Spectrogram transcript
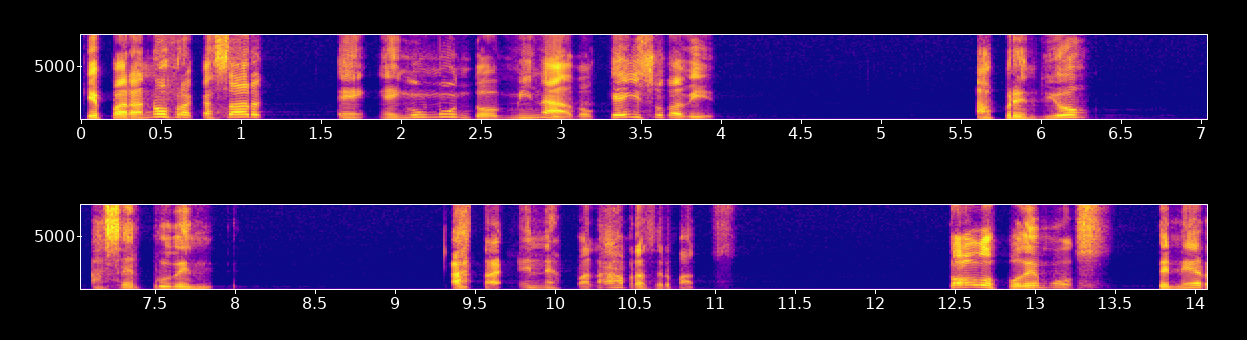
que para no fracasar en, un mundo minado, ¿qué hizo David? Aprendió a ser prudente. Hasta en las palabras, hermanos. Todos podemos tener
